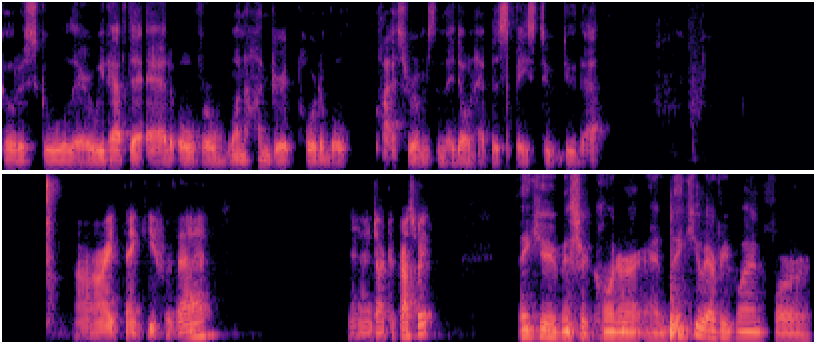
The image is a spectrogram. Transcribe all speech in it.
go to school there. We'd have to add over one hundred portable classrooms and they don't have the space to do that. All right, thank you for that. And Dr. Crosthwaite? Thank you, Mr. Corner, and thank you everyone for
